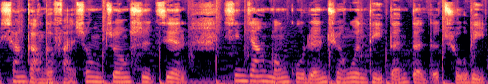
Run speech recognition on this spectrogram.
香港的反送中事件、新疆蒙古人权问题等等的处理。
